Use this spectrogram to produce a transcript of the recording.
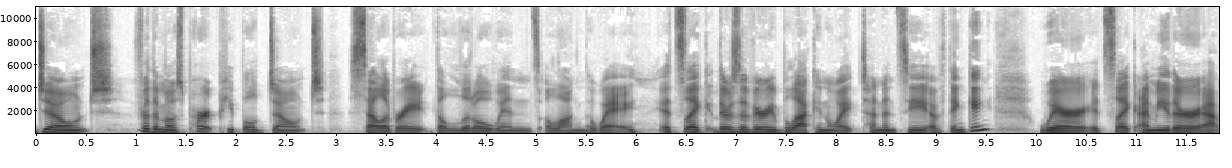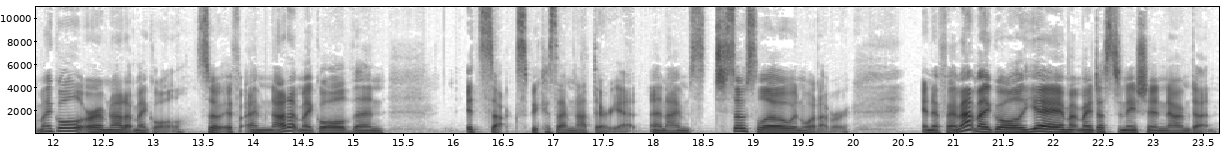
don't for the most part, people don't celebrate the little wins along the way. It's like there's a very black and white tendency of thinking where it's like I'm either at my goal or I'm not at my goal. So if I'm not at my goal, then it sucks because I'm not there yet and I'm so slow and whatever. And if I'm at my goal, yay, I'm at my destination, now I'm done.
